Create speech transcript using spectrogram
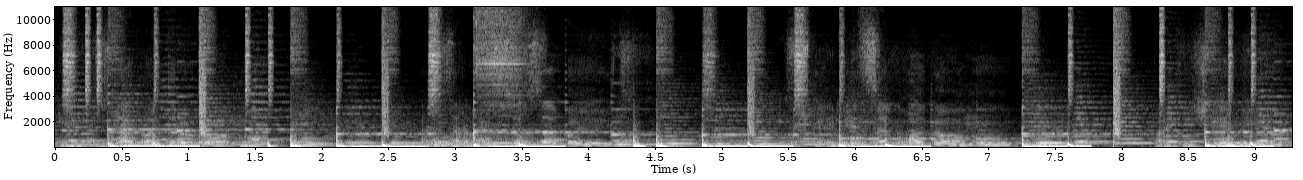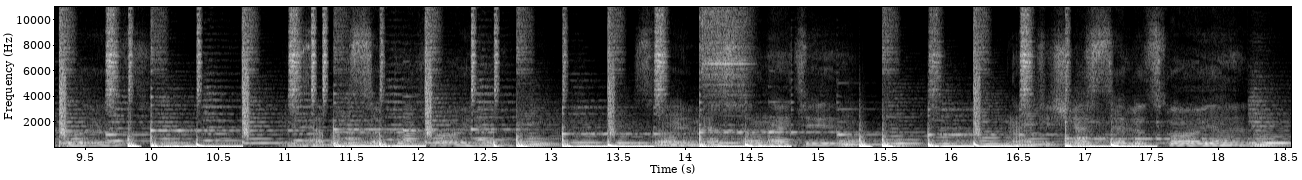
И нельзя по-другому. Разорвать все забыть. Стремиться к благому течению плыть И забыть все плохое Свое место найти. Найти счастье людское.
